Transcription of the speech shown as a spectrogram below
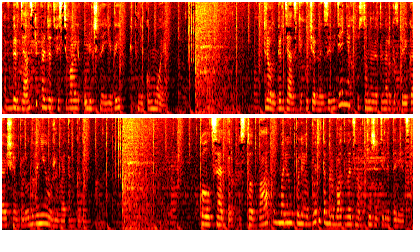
В Бердянске пройдет фестиваль уличной еды «Пикник у моря». В трех бердянских учебных заведениях установят энергосберегающее оборудование уже в этом году. Колл-центр 102 в Мариуполе будет обрабатывать звонки жителей Торецка.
